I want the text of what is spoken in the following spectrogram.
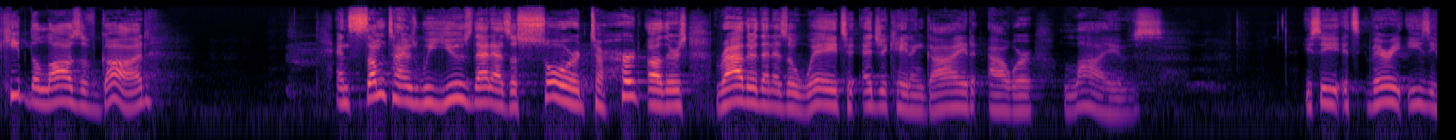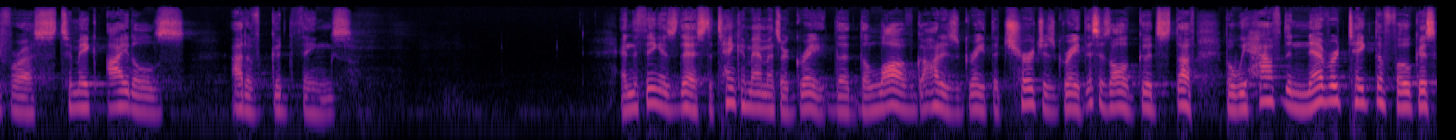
keep the laws of God. And sometimes we use that as a sword to hurt others rather than as a way to educate and guide our lives. You see, it's very easy for us to make idols out of good things. And the thing is this the Ten Commandments are great. The, the law of God is great. The church is great. This is all good stuff. But we have to never take the focus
